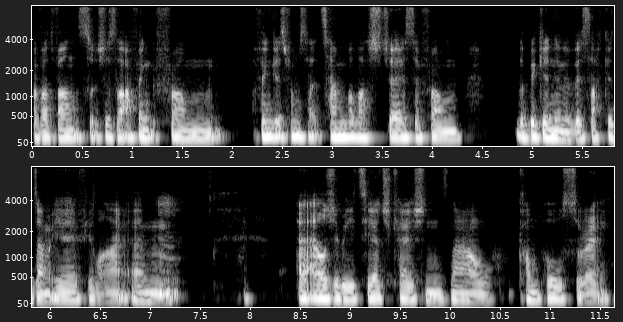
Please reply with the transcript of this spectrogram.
have advanced, such as that I think from I think it's from September last year, so from the beginning of this academic year, if you like. Um, mm. LGBT education is now compulsory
